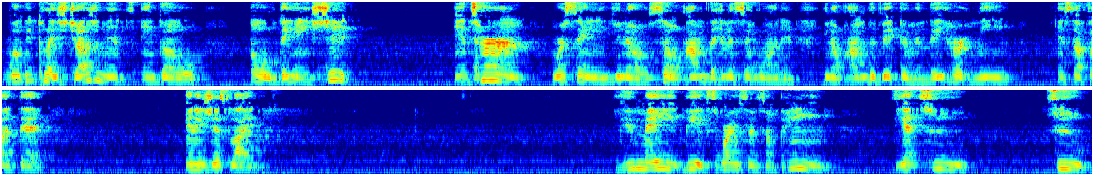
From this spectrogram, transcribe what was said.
when we place judgments and go, oh, they ain't shit, in turn, we're saying, you know, so I'm the innocent one and, you know, I'm the victim and they hurt me and stuff like that. And it's just like, you may be experiencing some pain, yet to to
